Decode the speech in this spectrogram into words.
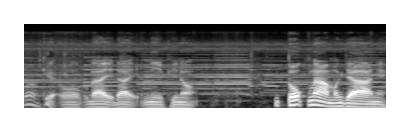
บ่แกะออกได้ได้นี่พี่น้องมันตกน้ำบางยานี่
